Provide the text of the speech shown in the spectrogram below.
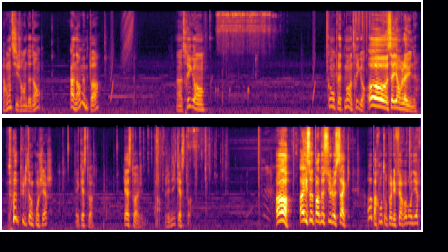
Par contre, si je rentre dedans... Ah non, même pas. Intrigant. Complètement intrigant. Oh, ça y est, en voilà une. Depuis le temps qu'on cherche. Et casse-toi. Casse-toi, dit. j'ai dit casse-toi. Oh Ah, il saute par-dessus le sac Oh, par contre, on peut les faire rebondir.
